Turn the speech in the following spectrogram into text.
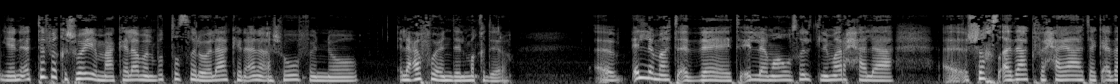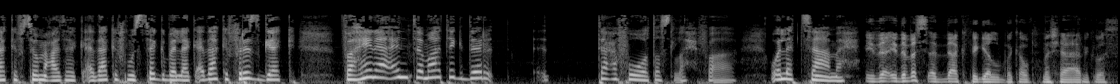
يعني أتفق شوية مع كلام المتصل ولكن أنا أشوف إنه العفو عند المقدرة. أه، إلا ما تأذيت إلا ما وصلت لمرحلة أه، شخص أذاك في حياتك أذاك في سمعتك أذاك في مستقبلك أذاك في رزقك. فهنا أنت ما تقدر تعفو وتصلح ف ولا تسامح. اذا إذا بس أذاك في قلبك أو في مشاعرك بس.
